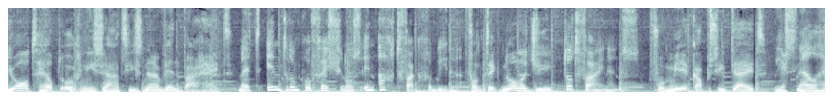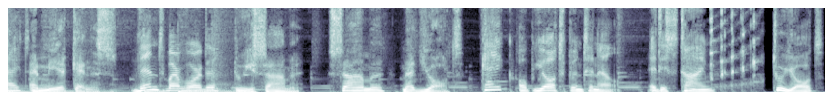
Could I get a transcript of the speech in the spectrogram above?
Yacht helpt organisaties naar wendbaarheid. Met interim professionals in acht vakgebieden. Van technology tot finance. Voor meer capaciteit, meer snelheid en meer kennis. Wendbaar worden doe je samen. Samen met Yacht. Kijk op yacht.nl. It is time to yacht.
